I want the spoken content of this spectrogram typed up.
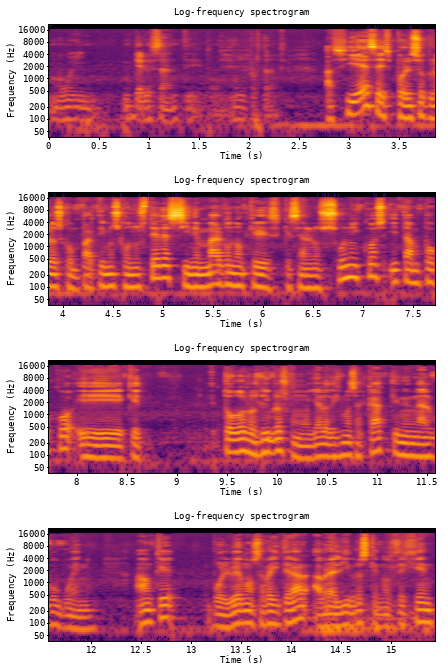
muy interesante, muy importante. Así es, es por eso que los compartimos con ustedes, sin embargo no que, que sean los únicos y tampoco eh, que todos los libros, como ya lo dijimos acá, tienen algo bueno, aunque volvemos a reiterar, habrá libros que nos dejen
